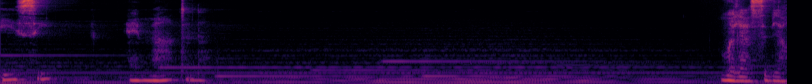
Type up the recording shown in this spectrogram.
ici et maintenant. Voilà, c'est bien.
